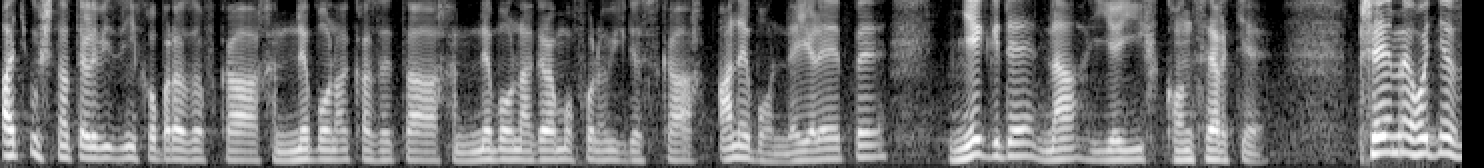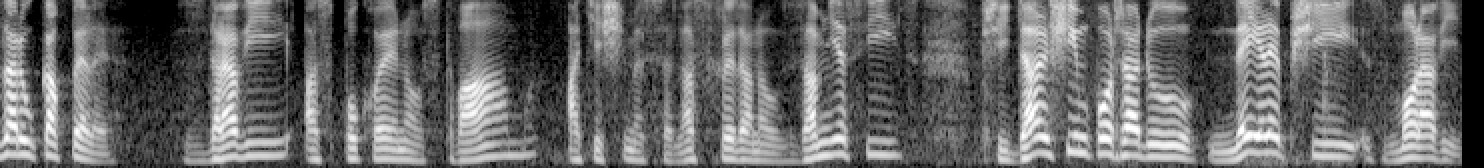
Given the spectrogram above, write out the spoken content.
Ať už na televizních obrazovkách, nebo na kazetách, nebo na gramofonových deskách, anebo nejlépe někde na jejich koncertě. Přejeme hodně zdaru kapele, zdraví a spokojenost vám a těšíme se na shledanou za měsíc při dalším pořadu Nejlepší z Moraví.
